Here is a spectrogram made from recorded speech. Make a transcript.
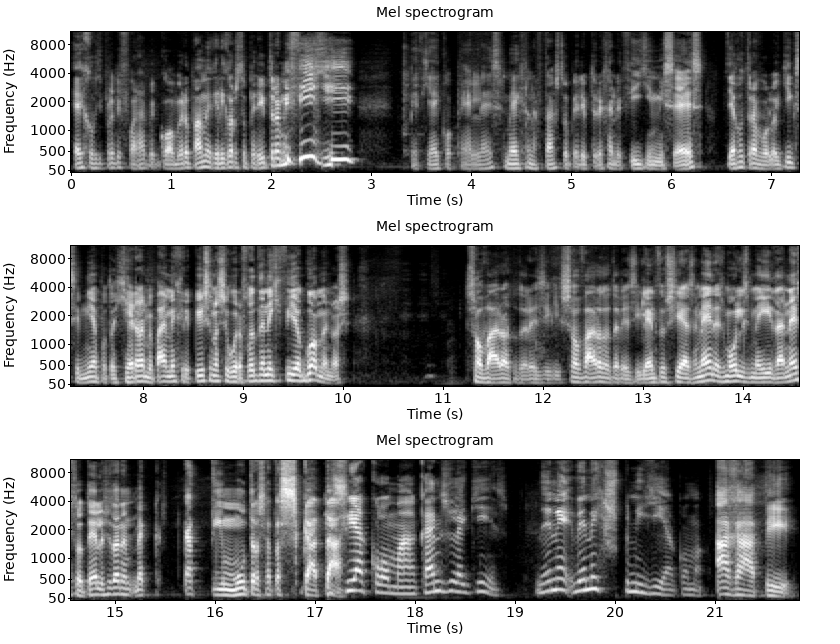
Έχω την πρώτη φορά με κόμερο, πάμε γρήγορα στο περίπτερο, μη φύγει. Παιδιά, οι κοπέλες μέχρι να φτάσω στο περίπτερο είχαν φύγει μισές και έχω τραβολογήξει μία από το χέρι να με πάει μέχρι πίσω να σιγουρευτώ ότι δεν έχει φύγει ο γκόμενο. Σοβαρό το ρεζίλι, σοβαρό το ρεζίλι. Ενθουσιασμένες μόλις με είδανε, στο τέλος ήταν με κάτι μούτρα σαν τα σκατά. Εσύ ακόμα κάνεις λακίε. Δεν, ε- δεν έχεις πνιγεί ακόμα. Αγάπη,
